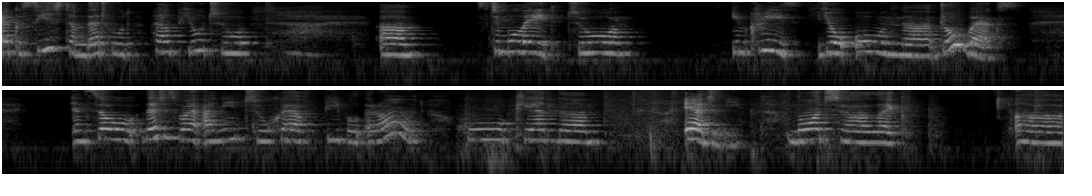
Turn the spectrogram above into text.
ecosystem that would help you to um, stimulate to increase your own uh, drawbacks and so that is why I need to have people around who can um, add me not uh, like uh,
